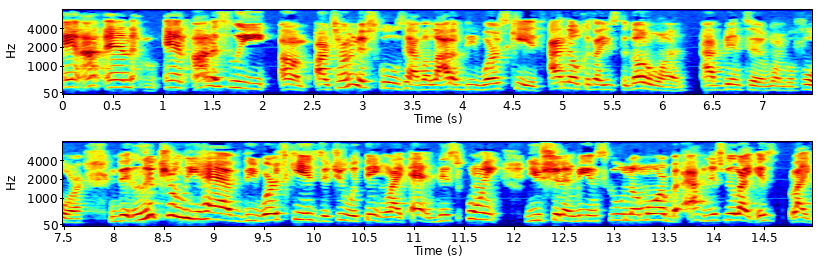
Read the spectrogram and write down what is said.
And I and and honestly, um, alternative schools have a lot of the worst kids. I know because I used to go to one. I've been to one before. That literally have the worst kids that you would think like at this point you shouldn't be in school no more. But I just feel like it's like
